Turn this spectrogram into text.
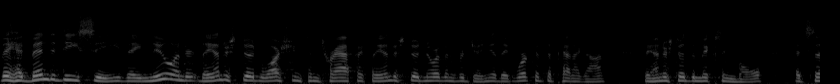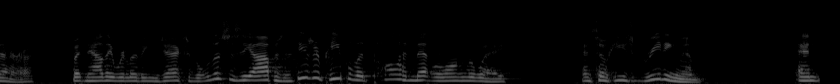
They had been to D.C., they knew under, they understood Washington traffic, they understood Northern Virginia, they'd worked at the Pentagon, they understood the mixing bowl, etc. But now they were living in Jacksonville. Well, this is the opposite. These are people that Paul had met along the way, and so he's greeting them. And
